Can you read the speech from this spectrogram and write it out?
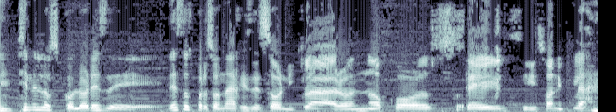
tienen los colores de, de estos personajes de Sonic. Claro, Knuckles, Tails y Sonic. Claro,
